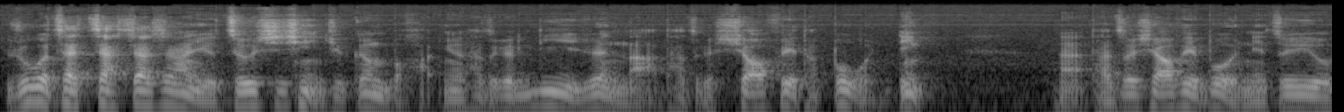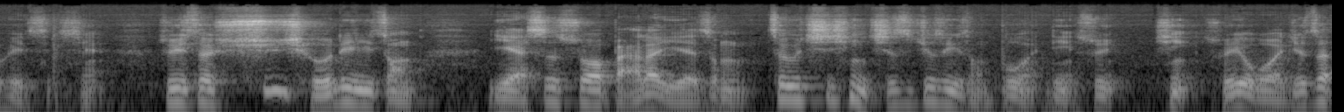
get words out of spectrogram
如果再加加上有周期性就更不好，因为它这个利润呐，它这个消费它不稳定。啊，它这个消费不稳定，最后会实现。所以说需求的一种，也是说白了，也这种周期性，其实就是一种不稳定所以性。所以我就是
